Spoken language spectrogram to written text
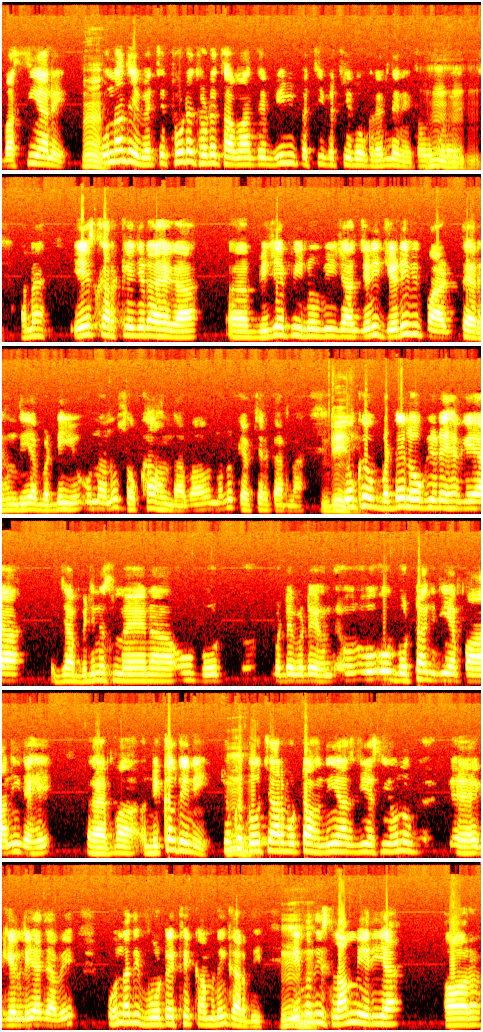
ਬਸਤੀਆਂ ਨੇ। ਉਹਨਾਂ ਦੇ ਵਿੱਚ ਥੋੜੇ ਥੋੜੇ ਥਾਵਾਂ ਤੇ 20 25 25 ਲੋਕ ਰਹਿੰਦੇ ਨੇ ਥੋੜੇ ਥੋੜੇ। ਹਨਾ? ਇਸ ਕਰਕੇ ਜਿਹੜਾ ਹੈਗਾ ਬੀਜੇਪੀ ਨੂੰ ਵੀ ਜਾਂ ਜਿਹੜੀ ਜਿਹੜੀ ਵੀ ਪਾਰਟੀ ਧਿਰ ਹੁੰਦੀ ਆ ਵੱਡੀ ਉਹਨਾਂ ਨੂੰ ਸੌਖਾ ਹੁੰਦਾ ਵਾ ਉਹਨਾਂ ਨੂੰ ਕੈਪਚਰ ਕਰਨਾ ਕਿਉਂਕਿ ਉਹ ਵੱਡੇ ਲੋਕ ਜਿਹੜੇ ਹੈਗੇ ਆ ਜਾਂ ਬਿਜ਼ਨਸਮੈਨ ਆ ਉਹ ਵੋਟ ਵੱਡੇ ਵੱਡੇ ਹੁੰਦੇ ਉਹ- ਉਹ ਵੋਟਾਂ ਜਿਹੜੀਆਂ ਪਾ ਨਹੀਂ ਰਹੇ ਨਿਕਲਦੇ ਨਹੀਂ ਕਿਉਂਕਿ। ਦੋ ਚਾਰ ਵੋਟਾਂ ਹੁੰਦੀਆਂ ਜੀ ਅਸੀਂ ਉਹਨੂੰ ਗਿਣ ਲਿਆ ਜਾਵੇ ਉਹਨਾਂ ਦੀ ਵੋਟ ਇੱਥੇ ਕੰਮ ਨਹੀਂ ਕਰਦੀ ਇਹਨਾਂ। ਦੀ ਸਲਮ ਏਰੀਆ ਔਰ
